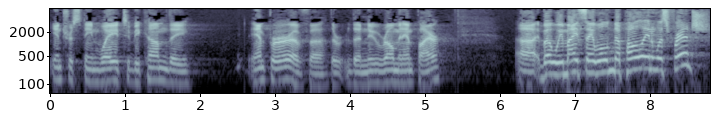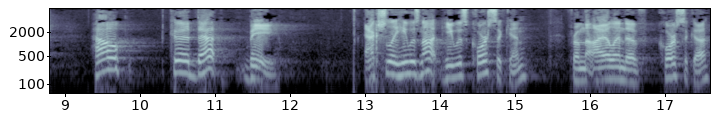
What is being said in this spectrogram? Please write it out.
interesting way to become the emperor of uh, the, the, new Roman Empire. Uh, but we might say, well, Napoleon was French. How could that be? Actually, he was not. He was Corsican from the island of Corsica,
